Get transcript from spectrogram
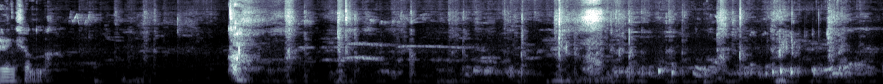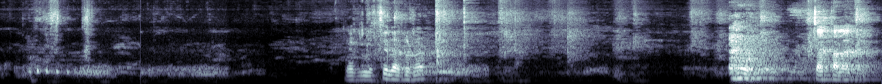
İnşallah. Revolusi lah, Catatan lagi.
